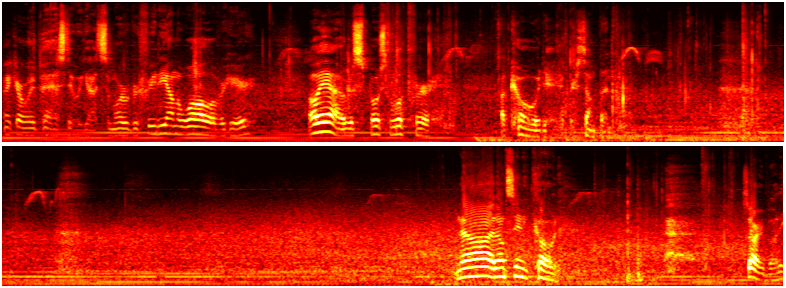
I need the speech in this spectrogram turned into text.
make our way past it. We got some more graffiti on the wall over here. Oh yeah, I was supposed to look for a code or something. No, I don't see any code. Sorry, buddy.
